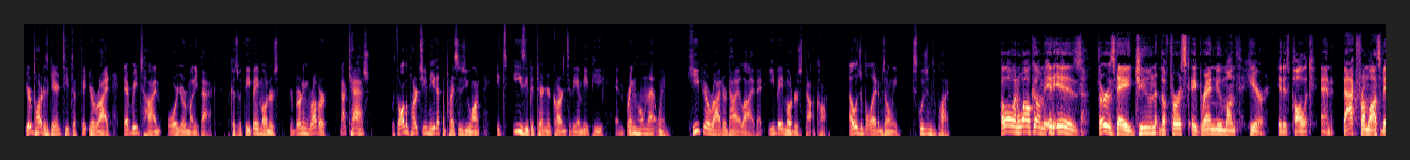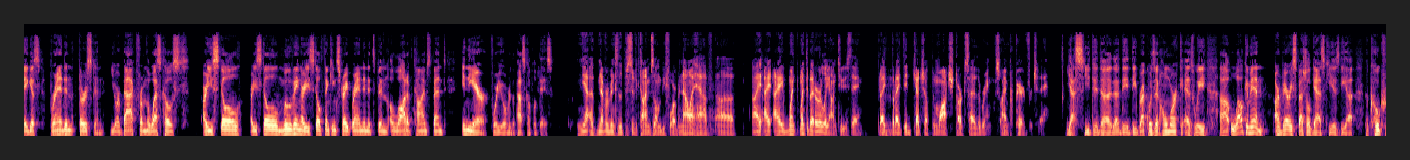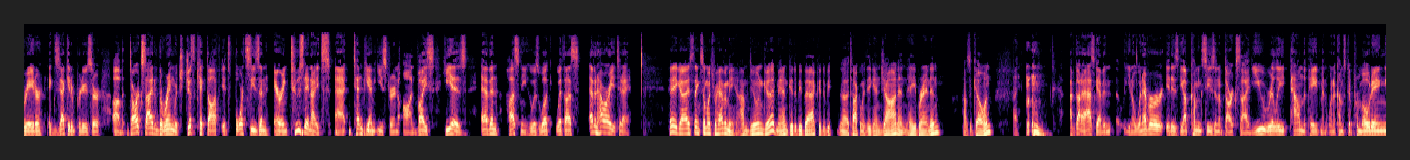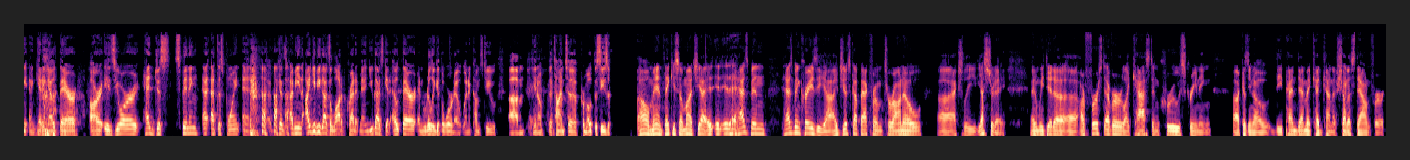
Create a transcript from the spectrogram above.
your part is guaranteed to fit your ride every time or your money back. Because with eBay Motors, you're burning rubber, not cash. With all the parts you need at the prices you want, it's easy to turn your car into the MVP and bring home that win. Keep your ride or die alive at ebaymotors.com. Eligible items only, exclusions apply. Hello and welcome. It is Thursday, June the 1st, a brand new month here. It is Pollock and back from Las Vegas, Brandon Thurston. You are back from the West Coast. Are you still are you still moving? Are you still thinking straight, Brandon? It's been a lot of time spent in the air for you over the past couple of days. Yeah, I've never been to the Pacific time zone before, but now I have. Uh, I, I, I, went went to bed early on Tuesday, but I mm-hmm. but I did catch up and watch Dark Side of the Ring, so I'm prepared for today. Yes, you did uh, the the requisite homework as we uh, welcome in our very special guest. He is the uh, the co-creator, executive producer of Dark Side of the Ring, which just kicked off its fourth season, airing Tuesday nights at 10 p.m. Eastern on Vice. He is Evan Husney, who is with us. Evan, how are you today? Hey guys, thanks so much for having me. I'm doing good, man. Good to be back. Good to be uh, talking with you again, John. And hey, Brandon, how's it going? Hi. I've got to ask, Evan, you know, whenever it is the upcoming season of Dark Side, you really pound the pavement when it comes to promoting and getting out there. Are, is your head just spinning at, at this point? And uh, because I mean, I give you guys a lot of credit, man. You guys get out there and really get the word out when it comes to, um, you know, the time to promote the season. Oh man, thank you so much. Yeah, it, it, it has been, it has been crazy. I just got back from Toronto, uh, actually yesterday and we did a, a our first ever like cast and crew screening because uh, you know the pandemic had kind of shut us down for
